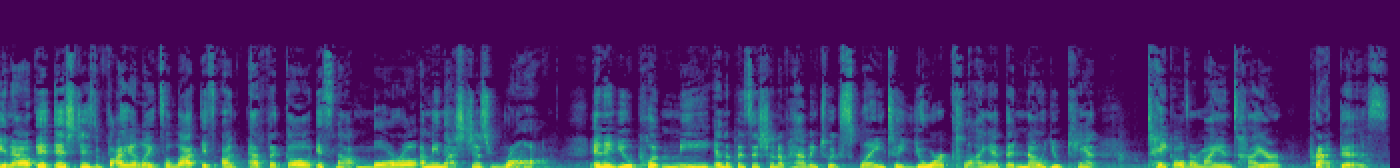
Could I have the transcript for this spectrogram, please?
you know, it it's just violates a lot. It's unethical. It's not moral. I mean, that's just wrong. And then you put me in a position of having to explain to your client that no, you can't take over my entire practice.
